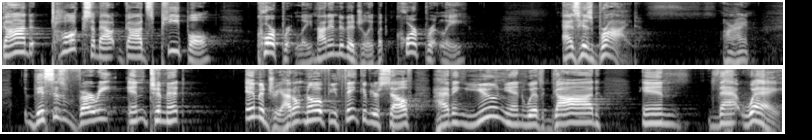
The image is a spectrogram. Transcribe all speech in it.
God talks about God's people corporately, not individually, but corporately, as his bride. All right? This is very intimate imagery. I don't know if you think of yourself having union with God in that way.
